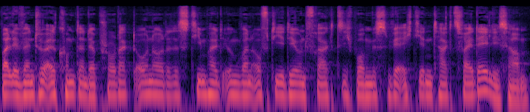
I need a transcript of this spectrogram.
Weil eventuell kommt dann der Product Owner oder das Team halt irgendwann auf die Idee und fragt sich, warum müssen wir echt jeden Tag zwei Dailies haben?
